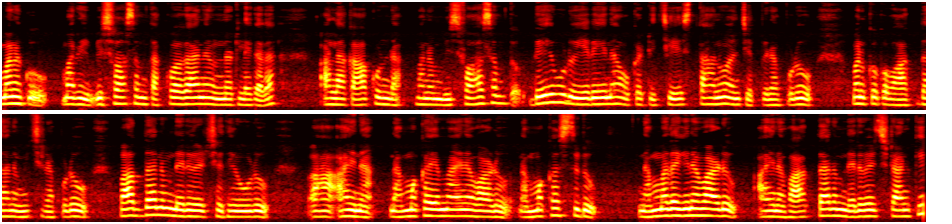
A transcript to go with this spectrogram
మనకు మరి విశ్వాసం తక్కువగానే ఉన్నట్లే కదా! అలా కాకుండా మనం విశ్వాసంతో దేవుడు ఏదైనా ఒకటి చేస్తాను అని చెప్పినప్పుడు మనకు ఒక వాగ్దానం ఇచ్చినప్పుడు వాగ్దానం నెరవేర్చే దేవుడు ఆయన నమ్మకమైన వాడు నమ్మకస్తుడు నమ్మదగిన వాడు ఆయన వాగ్దానం నెరవేర్చడానికి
